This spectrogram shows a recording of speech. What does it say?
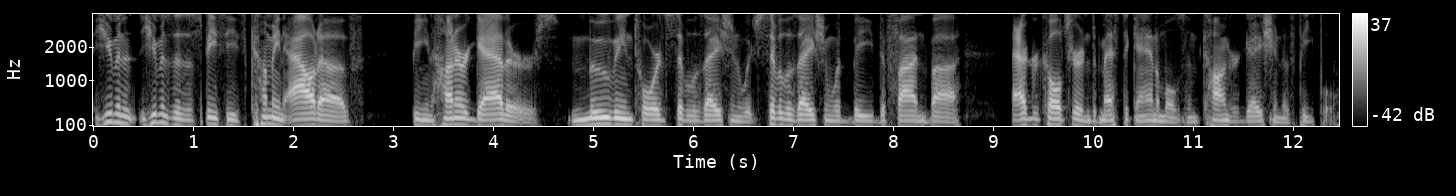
Human humans as a species coming out of being hunter gatherers, moving towards civilization, which civilization would be defined by agriculture and domestic animals and congregation of people,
